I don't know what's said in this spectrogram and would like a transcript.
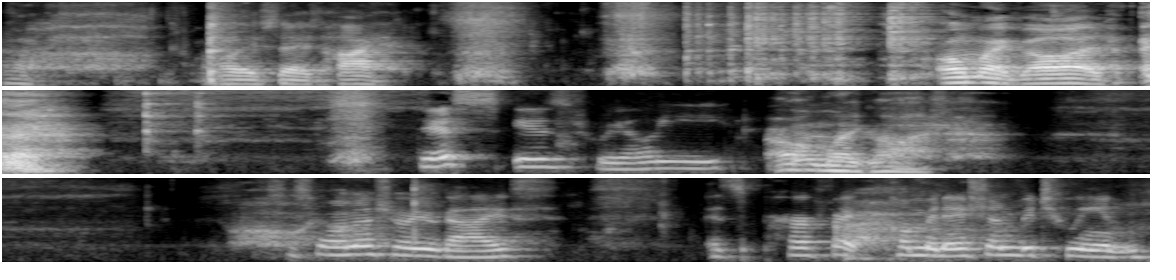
Oh, all they say is hi. Oh my god. This is really. oh my god. Just want to show you guys. It's perfect combination between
